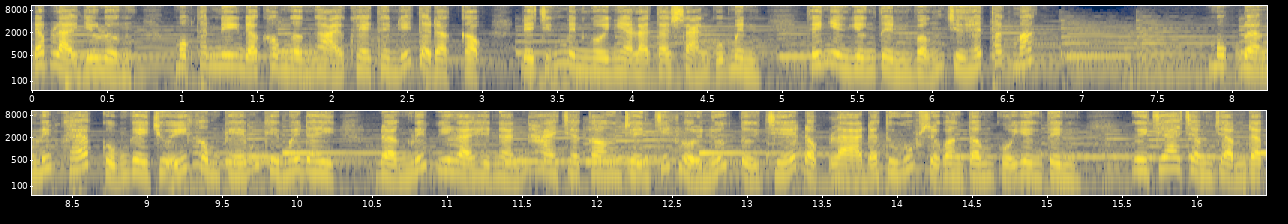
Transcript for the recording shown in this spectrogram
Đáp lại dư luận, một thanh niên đã không ngần ngại khoe thêm giấy tờ đặt cọc để chứng minh ngôi nhà là tài sản của mình. Thế nhưng dân tình vẫn chưa hết thắc mắc. Một đoạn clip khác cũng gây chú ý không kém khi mới đây, đoạn clip ghi lại hình ảnh hai cha con trên chiếc lội nước tự chế độc lạ đã thu hút sự quan tâm của dân tình. Người cha chậm chậm đạp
